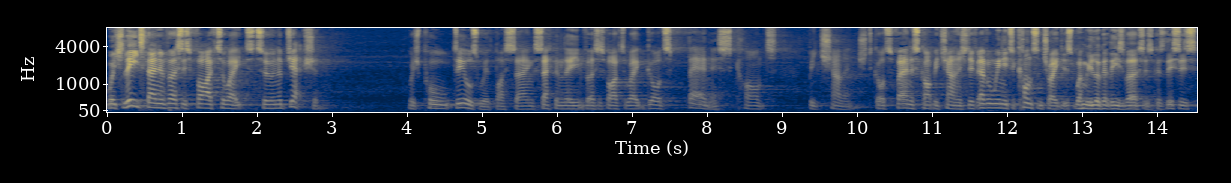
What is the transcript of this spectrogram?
Which leads then in verses 5 to 8 to an objection, which Paul deals with by saying, secondly, in verses 5 to 8, God's fairness can't be challenged. God's fairness can't be challenged. If ever we need to concentrate, it's when we look at these verses, because this is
